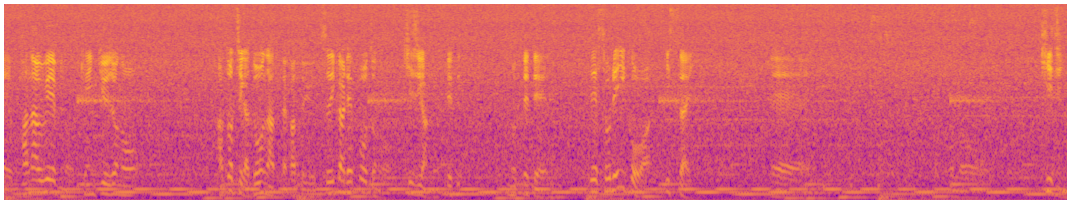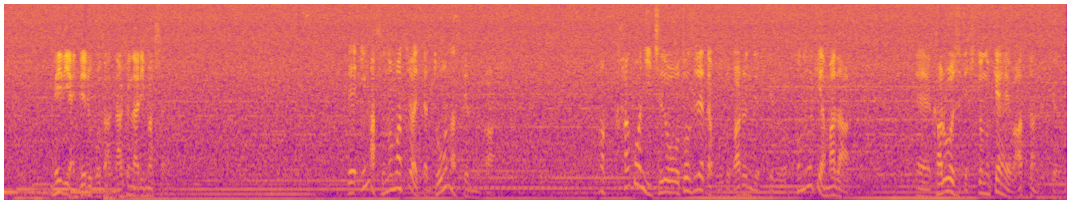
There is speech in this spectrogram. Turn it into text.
えーパナウェーブの研究所の跡地がどうなったかという追加レポートの記事が載ってて載っててでそれ以降は一切、えーこの記事にメディアに出ることはなくなりましたね。で今その街は一体どうなってるのか、まあ、過去に一度訪れたことがあるんですけどその時はまだえーかろうじて人の気配はあったんですけどね。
